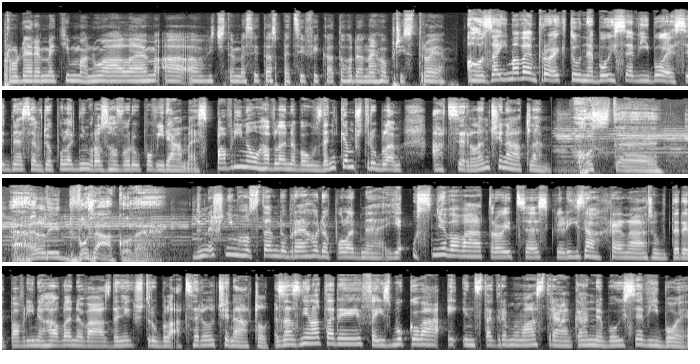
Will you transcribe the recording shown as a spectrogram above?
prodereme tím manuálem a, a vyčteme si ta specifika toho daného přístroje. O zajímavém projektu Neboj se výboje si dnes v dopoledním rozhovoru povídáme s Pavlínou Havlenovou, Zdeňkem Štrublem a Cyrilem Činátlem. Hosté Hely Dvořákové. Dnešním hostem dobrého dopoledne je usměvavá trojice skvělých záchranářů, tedy Pavlína Havlenová, Zdeněk Štrubl a Cyril Činátl. Zazněla tady facebooková i instagramová stránka Neboj se výboje,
